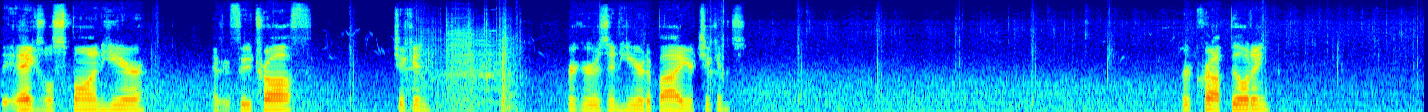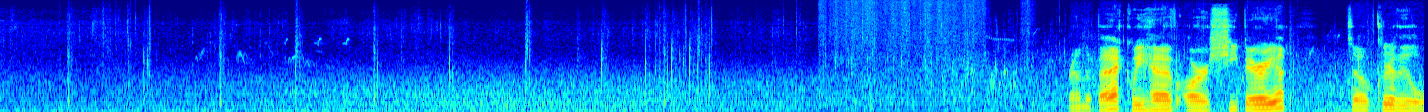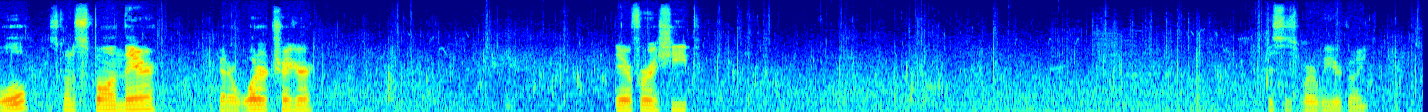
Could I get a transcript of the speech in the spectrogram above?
The eggs will spawn here. Have your food trough. Chicken. Trigger is in here to buy your chickens. Root crop building. Around the back, we have our sheep area. So clearly the wool is going to spawn there. Got our water trigger there for a sheep. This is where we are going to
